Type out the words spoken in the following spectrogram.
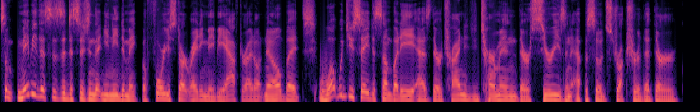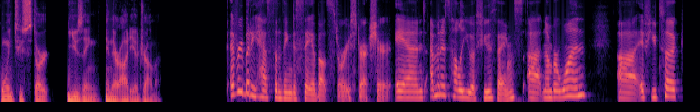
So maybe this is a decision that you need to make before you start writing, maybe after, I don't know. But what would you say to somebody as they're trying to determine their series and episode structure that they're going to start using in their audio drama? everybody has something to say about story structure. And I'm going to tell you a few things. Uh, number one, uh, if you took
